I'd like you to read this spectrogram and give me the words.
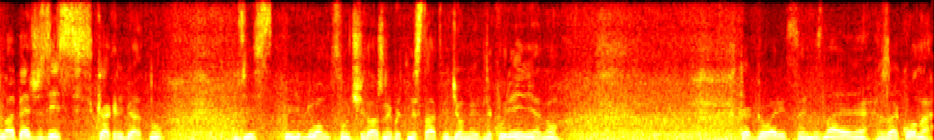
Ну, опять же, здесь, как, ребят, ну, здесь в любом случае должны быть места, отведенные для курения, ну, как говорится, не зная закона,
